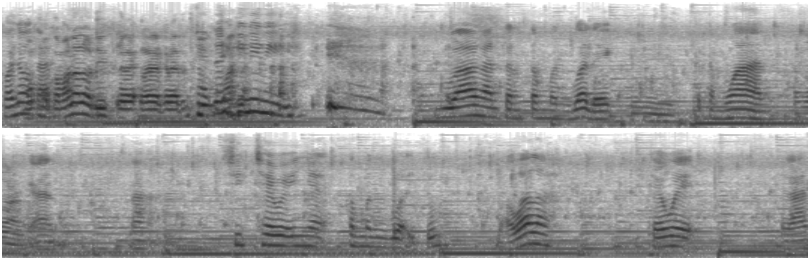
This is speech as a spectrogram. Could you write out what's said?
konyol Mau, kan? mau ke mana lo di re- re- kereta itu? Ceritanya ke mana? gini nih gua nganter temen gua dek Hmm, ketemuan kan? Nah si ceweknya temen gua itu bawalah cewek kan?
